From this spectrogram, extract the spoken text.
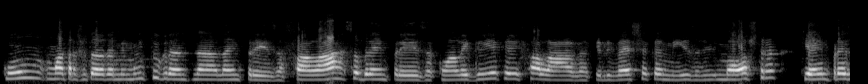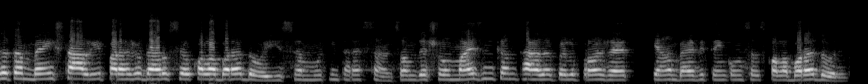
com uma trajetória também muito grande na, na, empresa, falar sobre a empresa com a alegria que ele falava, que ele veste a camisa, gente mostra que a empresa também está ali para ajudar o seu colaborador. E isso é muito interessante. Só me deixou mais encantada pelo projeto que a Ambev tem com seus colaboradores.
